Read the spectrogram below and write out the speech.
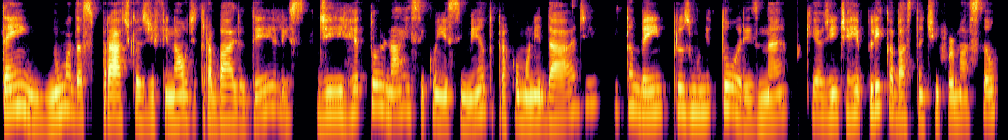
têm, numa das práticas de final de trabalho deles, de retornar esse conhecimento para a comunidade e também para os monitores, né? Porque a gente replica bastante informação,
